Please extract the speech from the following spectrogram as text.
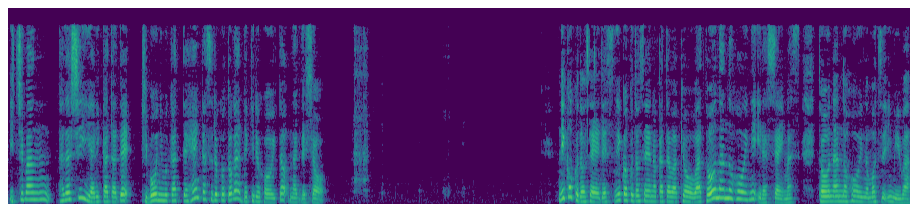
一番正しいやり方で希望に向かって変化することができる方位となるでしょう。二国土星です。二国土星の方は今日は東南の方位にいらっしゃいます。東南の方位の持つ意味は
